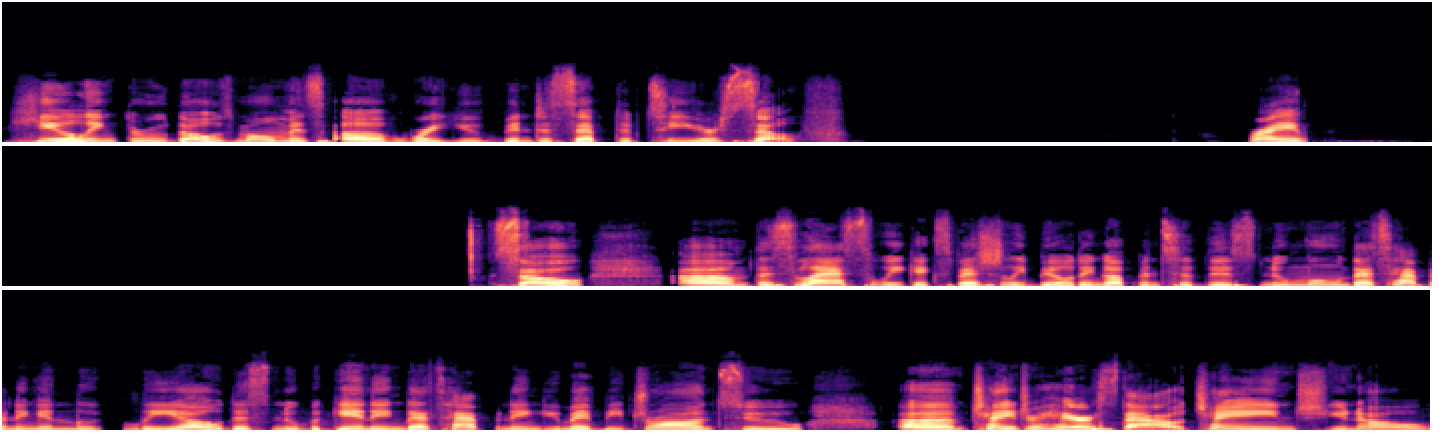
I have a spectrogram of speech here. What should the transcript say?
healing through those moments of where you've been deceptive to yourself. Right? So, um, this last week, especially building up into this new moon that's happening in Leo, this new beginning that's happening, you may be drawn to um, change your hairstyle, change, you know,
